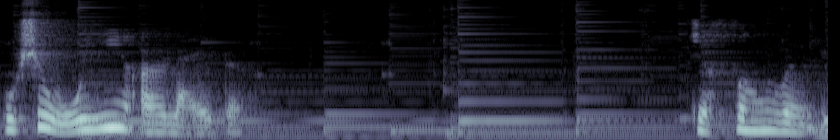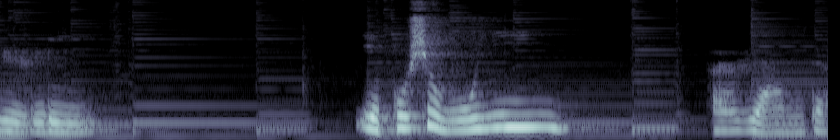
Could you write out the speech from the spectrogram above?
不是无因而来的；这风稳日丽，也不是无因而然的。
